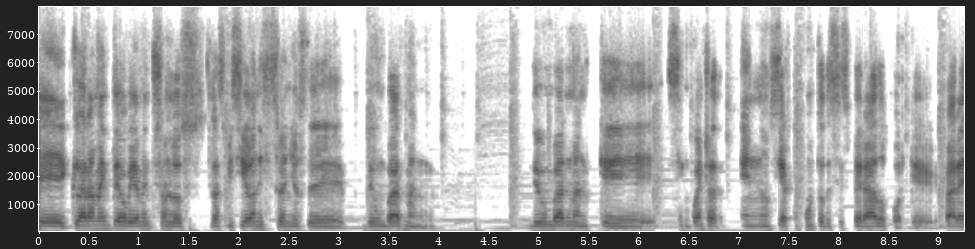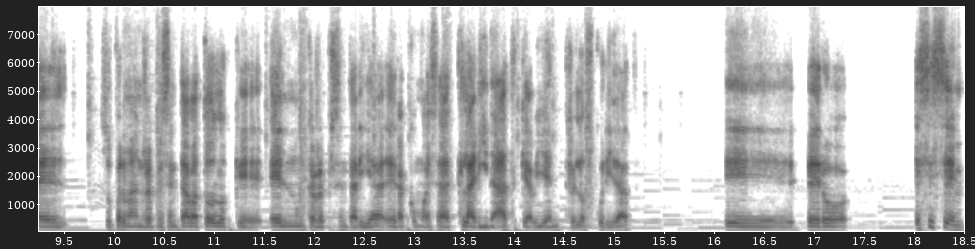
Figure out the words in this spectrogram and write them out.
que claramente obviamente son los, las visiones y sueños de, un Batman de un Batman que se encuentra en un cierto punto desesperado porque para él Superman representaba todo lo que él nunca representaría, era como esa claridad que había entre la oscuridad. Eh, pero es ese,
